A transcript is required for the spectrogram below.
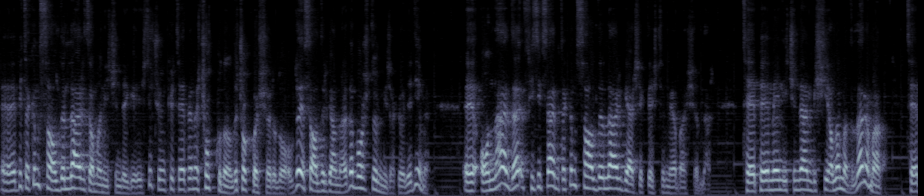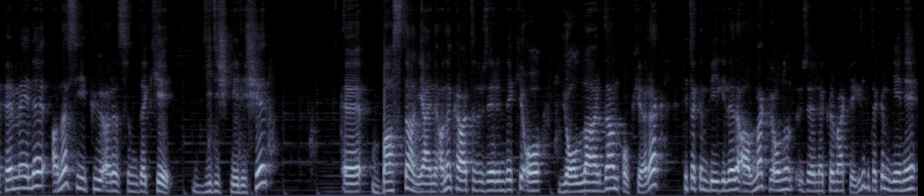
e, bir takım saldırılar zaman içinde gelişti. Çünkü TPM çok kullanıldı, çok başarılı oldu. E saldırganlar da boş durmayacak öyle değil mi? E, onlar da fiziksel bir takım saldırılar gerçekleştirmeye başladılar. TPM'nin içinden bir şey alamadılar ama TPM ile ana CPU arasındaki gidiş gelişi e, bastan yani anakartın üzerindeki o yollardan okuyarak bir takım bilgileri almak ve onun üzerine kırmakla ilgili bir takım yeni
